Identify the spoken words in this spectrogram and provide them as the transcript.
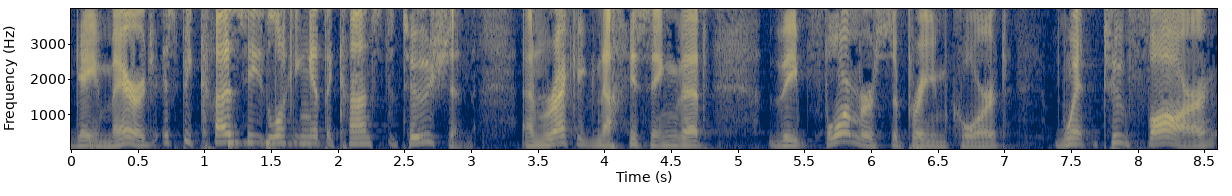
gay marriage, it's because he's looking at the Constitution and recognizing that the former Supreme Court went too far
